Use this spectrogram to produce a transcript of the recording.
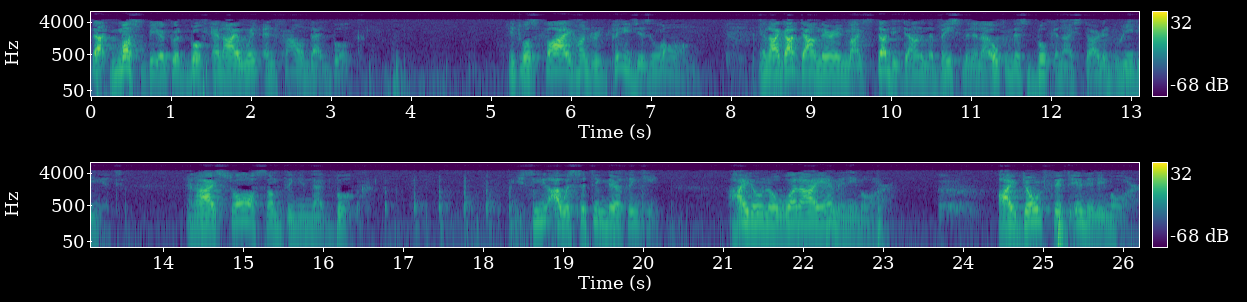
That must be a good book. And I went and found that book. It was 500 pages long. And I got down there in my study down in the basement and I opened this book and I started reading it. And I saw something in that book. You see, I was sitting there thinking, I don't know what I am anymore. I don't fit in anymore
